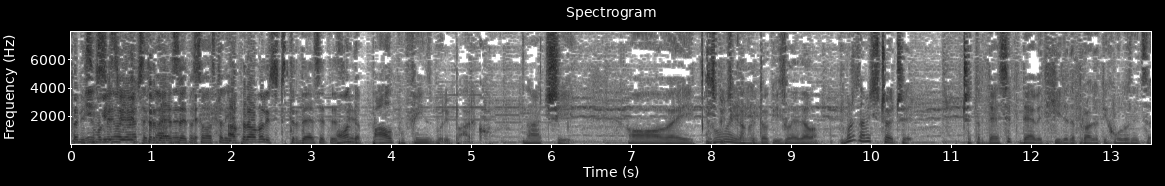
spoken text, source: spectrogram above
pa nisu mogli svirati Hata Karnet, pa su 40. ostali A probali su 40. Onda Pulp u Finsbury parku. Znači, ovaj, Ispričaj kako je to izgledalo. Možda zamisli čoveče 49.000 prodatih ulaznica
